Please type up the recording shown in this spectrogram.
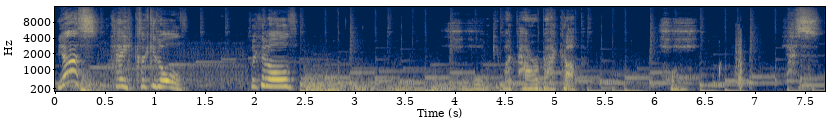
Yes. Okay, click it hold. Click it hold. Oh, get my power back up. Oh, yes.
